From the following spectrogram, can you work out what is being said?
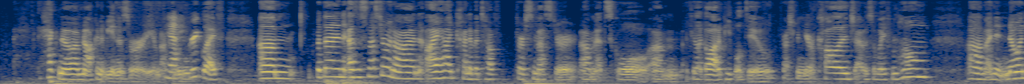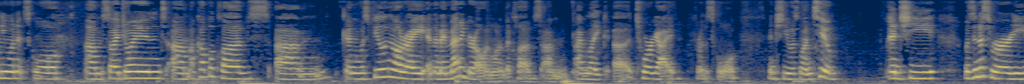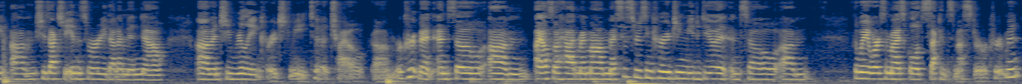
heck no, I'm not going to be in a sorority. I'm not going to be in Greek life. Um, but then as the semester went on, I had kind of a tough first semester um, at school. Um, I feel like a lot of people do. Freshman year of college, I was away from home. Um, I didn't know anyone at school, um, so I joined um, a couple clubs and was feeling all right. And then I met a girl in one of the clubs. I'm like a tour guide for the school, and she was one too. And she was in a sorority. She's actually in the sorority that I'm in now. Um, and she really encouraged me to try out um, recruitment. And so um, I also had my mom, and my sisters encouraging me to do it. And so um, the way it works in my school, it's second semester recruitment,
